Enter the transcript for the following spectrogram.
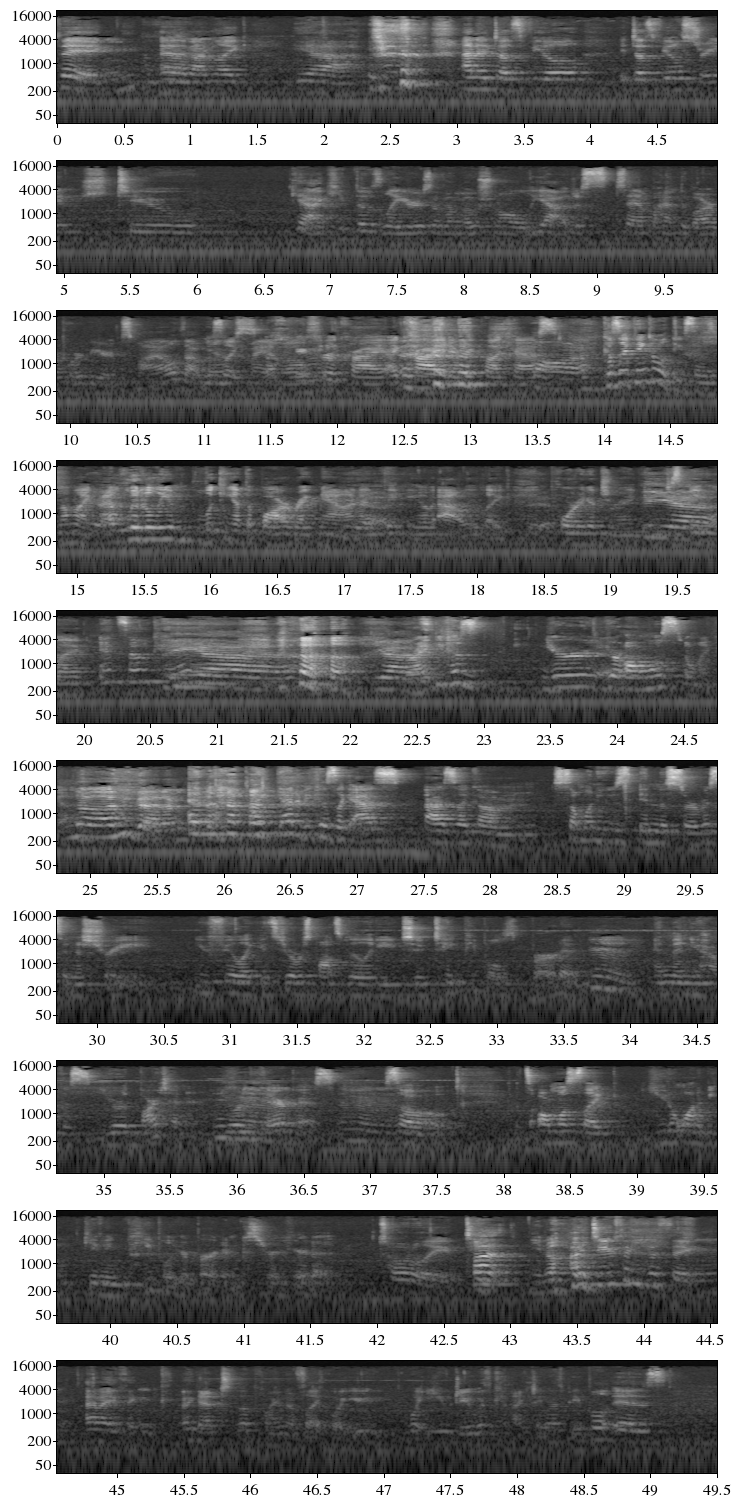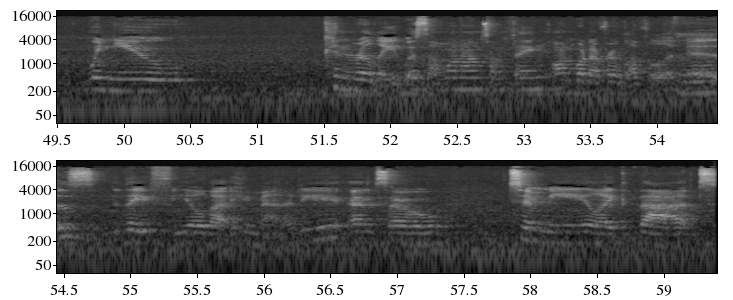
thing," and I'm like, "Yeah," and it does feel it does feel strange to. Yeah, keep those layers of emotional. Yeah, just stand behind the bar, pour beer, and smile. That was like my mo for cry. I cry at every podcast because I think about these things and I'm like, Yeah. I literally am looking at the bar right now and Yeah. I'm thinking of Ali like pouring a drink and just being like, it's okay. Yeah. Yeah. right? Because you're you're almost oh my god. No, I'm good. I'm good. And I get it because like as as like um someone who's in the service industry, you feel like it's your responsibility to take people's burden, Mm. and then you have this. You're the bartender. You're the therapist. Mhm. So it's almost like you don't want to be giving people your burden because you're here to Totally. take. But you know, I do think the thing, and I think again to the point of like what you what you do with connecting with people is when you can relate with someone on something on whatever level it Mhm. is, they feel that humanity, and so to me like that.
